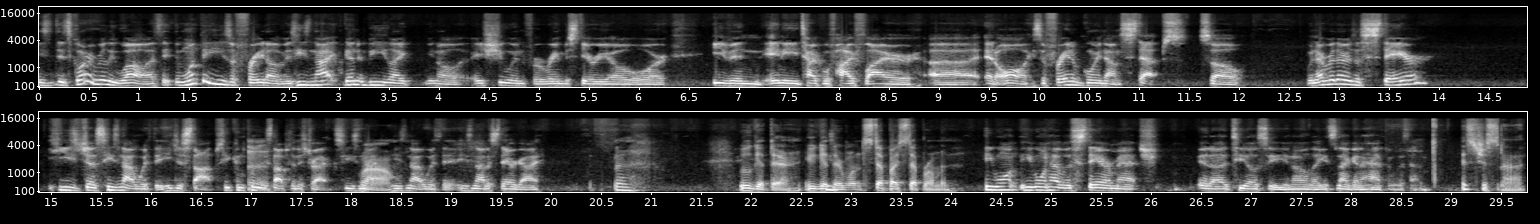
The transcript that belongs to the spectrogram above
it's, going really well. I think the one thing he's afraid of is he's not going to be like you know a shoe in for Rey Mysterio or even any type of high flyer uh, at all. He's afraid of going down steps. So whenever there's a stair, he's just he's not with it. He just stops. He completely stops in his tracks. He's Wow. not he's not with it. He's not a stair guy. We'll get there. You get there one step by step, Roman. He won't he won't have a stair match at a TLC. You know, like it's not going to happen with him. It's just not.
